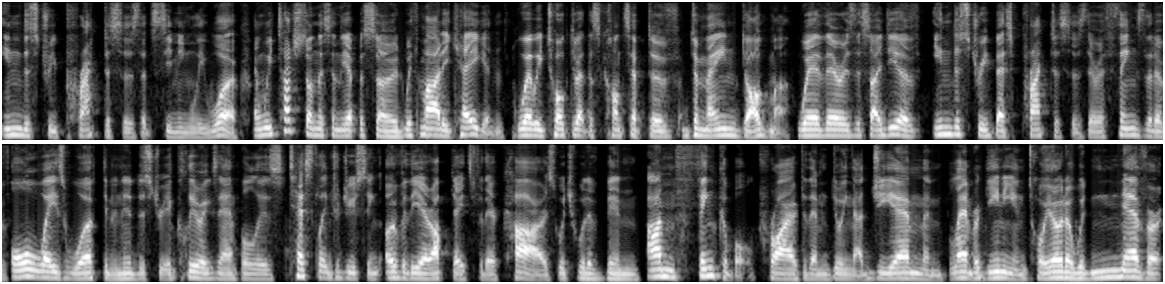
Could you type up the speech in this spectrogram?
industry practices that seemingly work? And we touched on this in the episode with Marty Cagan, where we talked about this concept of domain dogma, where there is this idea of industry best practices. There are things that have always worked in an industry. A clear example is Tesla introducing over the air updates for their cars, which would have been unthinkable prior to them doing that. GM and Lamborghini and Toyota would never,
